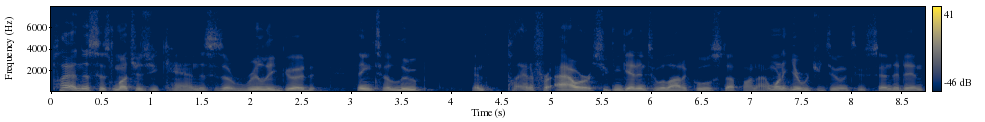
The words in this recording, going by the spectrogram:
play on this as much as you can. This is a really good thing to loop and plan it for hours. You can get into a lot of cool stuff on it. I want to hear what you're doing too. Send it in.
